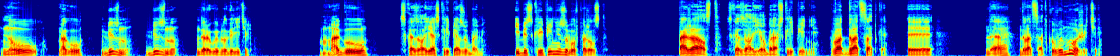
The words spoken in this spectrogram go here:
«Ну, могу. Без ну, без ну, дорогой благодетель». «Могу», — сказал я, скрипя зубами. «И без скрипения зубов, пожалуйста». «Пожалуйста», — сказал я, убрав скрипение. «Вот двадцатка». «Э, да, двадцатку вы можете.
